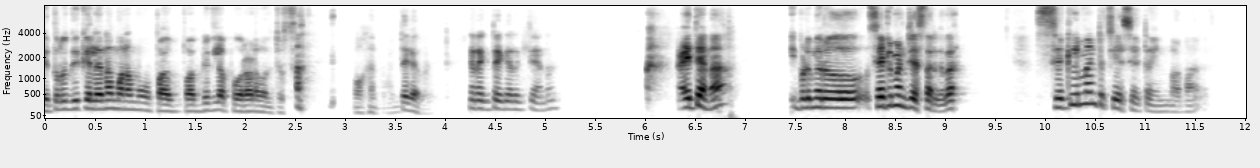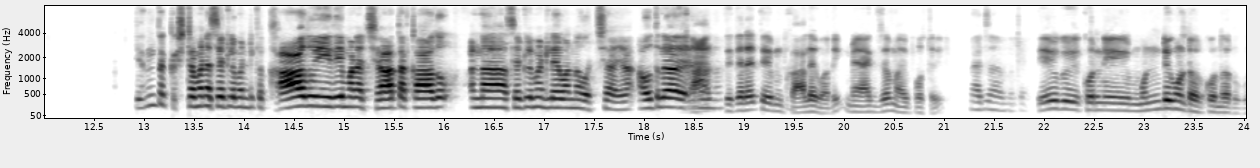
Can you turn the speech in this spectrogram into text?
శత్రు దిక్కెళ్ళైనా మనము పబ్లిక్లో పోరాడవలసి వస్తుంది. అంతే కదా? కరెక్టే కరెక్టే అన్న. అయితేనా? ఇప్పుడు మీరు సెటిల్మెంట్ చేస్తారు కదా? సెటిల్మెంట్ చేసే టైం బాబా ఎంత కష్టమైన సెటిల్మెంట్ కాదు ఇది మన చేత కాదు అన్న సెటిల్మెంట్లు ఏమన్నా వచ్చాయా? అవతల? దగ్గర అయితే ఏం కాలేవు అది మ్యాక్సిమం అయిపోతాయి. Maximum అయిపోతాయి. ఏవి కొన్ని మొండిగా ఉంటారు కొందరు.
